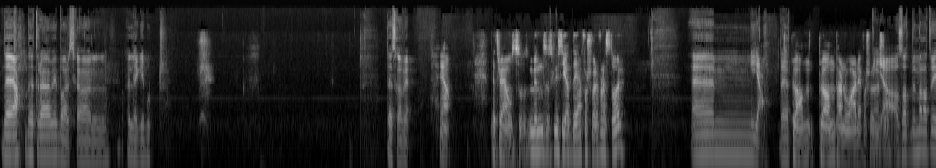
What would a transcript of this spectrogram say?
det, Ja, det tror jeg vi bare skal legge bort. Det skal vi. Ja, det tror jeg også. Men skal vi si at det er forsvaret for neste år. Um, ja. Det, Planen, planen per nå er det forsvaret for neste ja år. altså at, men at vi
